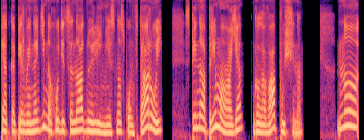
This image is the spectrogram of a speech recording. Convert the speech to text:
Пятка первой ноги находится на одной линии с носком второй. Спина прямая, голова опущена. Но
